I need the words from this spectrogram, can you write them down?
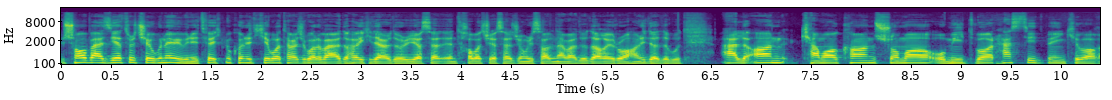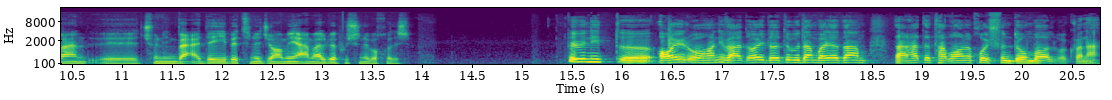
شما وضعیت رو چگونه می‌بینید؟ فکر می‌کنید که با توجه به وعده هایی که در دوره ریاست انتخابات ریاست جمهوری سال 92 آقای روحانی داده بود الان کماکان شما امیدوار هستید به اینکه واقعا چون این وعده بتونه جامعه عمل بپوشونه به خودش؟ ببینید آقای روحانی وعده داده بودن باید هم در حد توان خودشون دنبال بکنن.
